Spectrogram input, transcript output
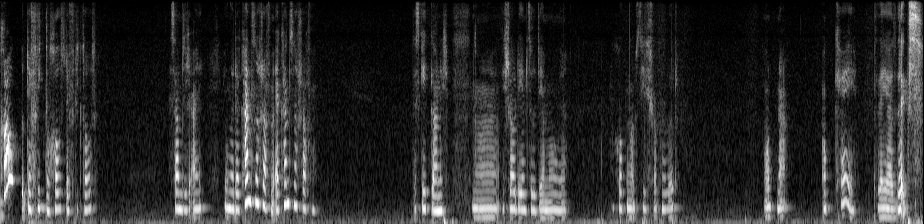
raus. Der fliegt doch raus, der fliegt raus. Es haben sich eine. Junge, der kann es noch schaffen. Er kann es noch schaffen. Das geht gar nicht. Ich schaue dem zu, der Mumie. Mal gucken, ob sie es schaffen wird. Und na. Okay. Player 6.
